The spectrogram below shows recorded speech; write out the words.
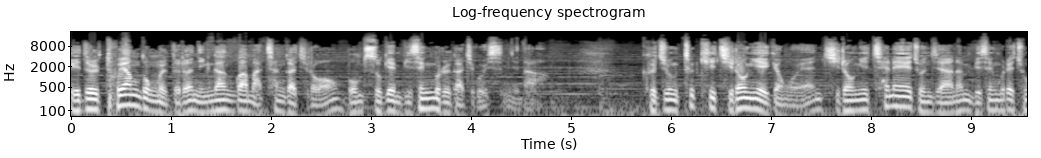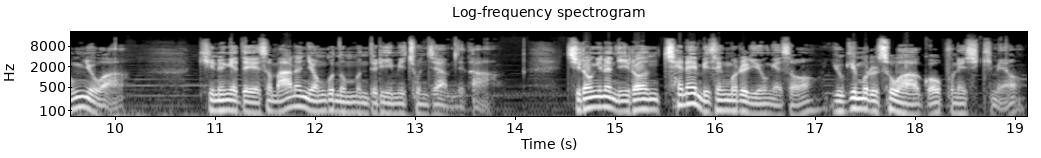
이들 토양 동물들은 인간과 마찬가지로 몸속에 미생물을 가지고 있습니다. 그중 특히 지렁이의 경우엔 지렁이 체내에 존재하는 미생물의 종류와 기능에 대해서 많은 연구 논문들이 이미 존재합니다. 지렁이는 이런 체내 미생물을 이용해서 유기물을 소화하고 분해시키며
